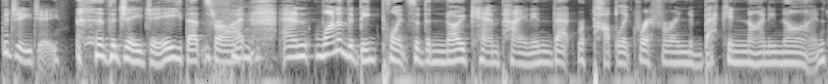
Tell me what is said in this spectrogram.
the GG. the GG, that's right. and one of the big points of the No campaign in that Republic referendum back in 99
